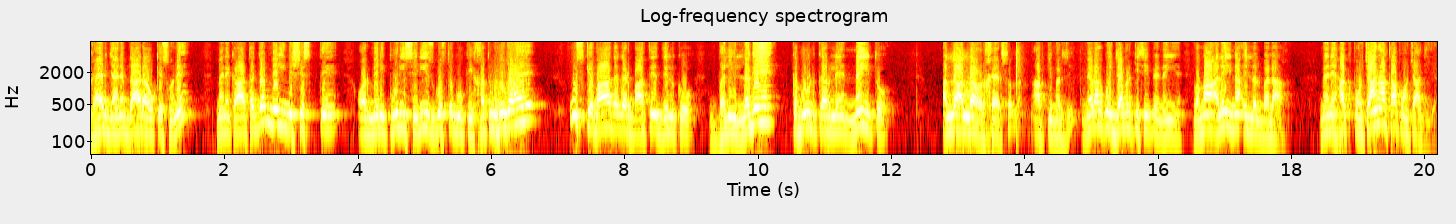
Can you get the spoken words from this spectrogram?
गैर जानबदार होकर सुने, मैंने कहा था जब मेरी नशस्तें और मेरी पूरी सीरीज़ गुफ्तगु की खत्म हो जाए, उसके बाद अगर बातें दिल को भली लगे, कबूल कर लें, नहीं तो अल्लाह अल्लाह और खैर सब आपकी मर्ज़ी। मेरा कोई जबर किसी पे नहीं है। वमा अलई ना बलाग। मैंने हक पहुंचाना था, पहुँचा दिया।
